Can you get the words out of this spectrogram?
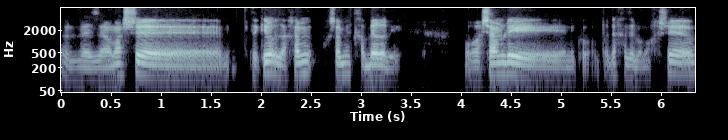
וזה ממש, אה, זה כאילו, זה עכשיו, עכשיו מתחבר לי. הוא רשם לי, אני פותח את זה במחשב,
